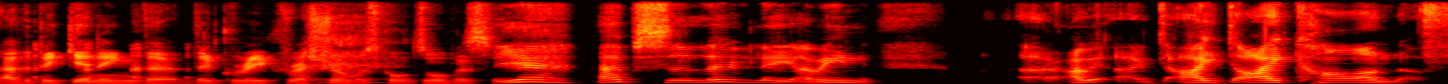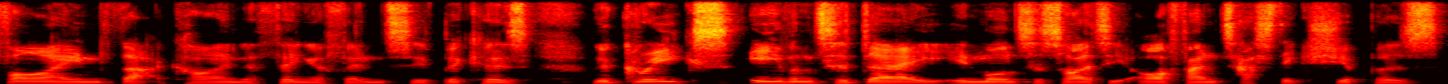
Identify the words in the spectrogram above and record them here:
at the beginning that the Greek restaurant was called Zorba's. Yeah, absolutely. I mean, uh, I, I, I, can't find that kind of thing offensive because the Greeks, even today in modern society, are fantastic shippers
